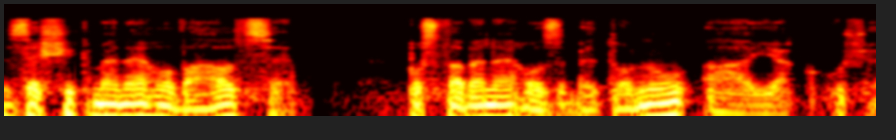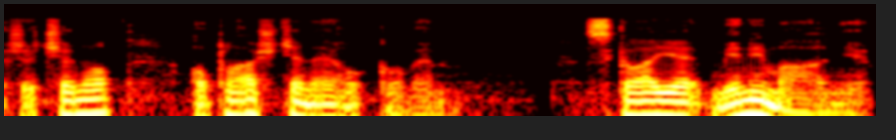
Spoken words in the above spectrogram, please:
ze šikmeného válce, postaveného z betonu a, jak už řečeno, opláštěného kovem. Skla je minimálně,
